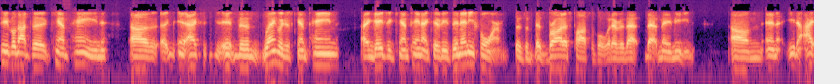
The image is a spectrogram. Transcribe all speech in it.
people not to campaign. Uh, act, the language is campaign, uh, campaign activities in any form, as, as broad as possible, whatever that that may mean. Um, and you know, I,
